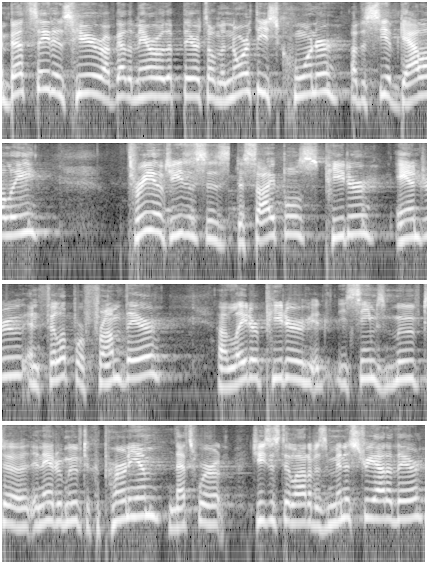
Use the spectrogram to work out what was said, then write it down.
And Bethsaida is here. I've got the arrow up there. It's on the northeast corner of the Sea of Galilee. Three of Jesus' disciples, Peter, Andrew, and Philip, were from there. Uh, later, Peter, it, it, seems, moved to, and Andrew moved to Capernaum. That's where Jesus did a lot of his ministry out of there.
